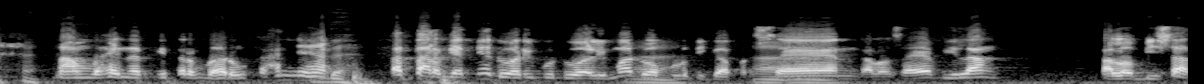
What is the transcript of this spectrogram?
nambah energi terbarukannya. kan targetnya 2025 nah, 23 persen. Nah. Kalau saya bilang kalau bisa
